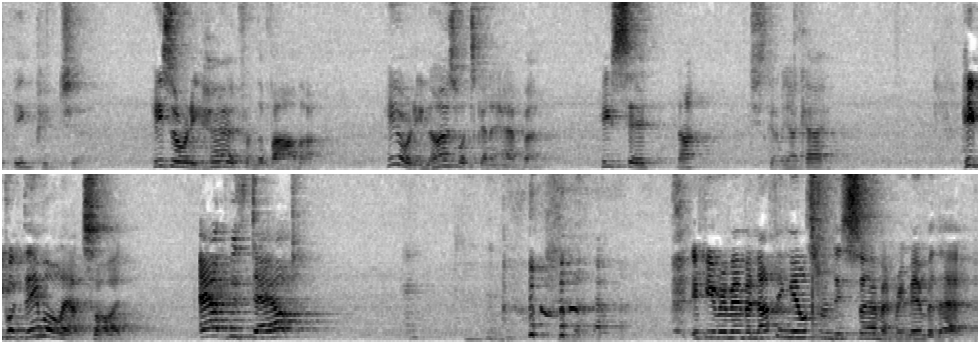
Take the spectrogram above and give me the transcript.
the big picture. He's already heard from the Father. He already knows what's going to happen. He said, No, she's going to be okay. He put them all outside. Out with doubt. if you remember nothing else from this sermon, remember that.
